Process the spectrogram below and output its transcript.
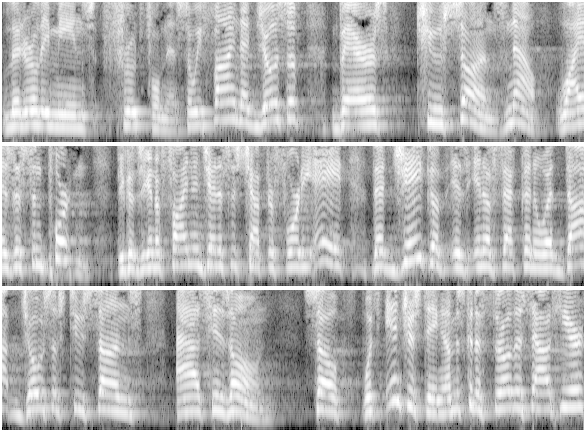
literally means fruitfulness. So we find that Joseph bears two sons. Now, why is this important? Because you're going to find in Genesis chapter 48 that Jacob is in effect going to adopt Joseph's two sons as his own. So what's interesting, I'm just going to throw this out here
